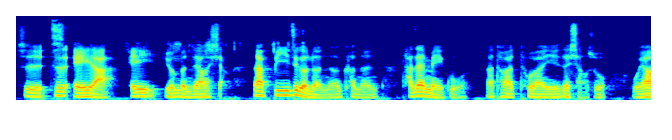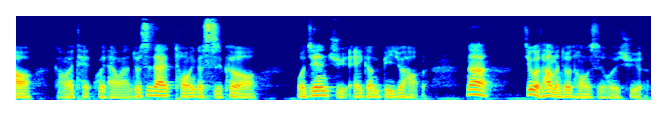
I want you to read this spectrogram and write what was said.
是这是 A 啦，A 原本这样想，那 B 这个人呢，可能他在美国，那他突然也在想说，我要赶快回回台湾，就是在同一个时刻哦。我今天举 A 跟 B 就好了，那结果他们就同时回去了，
